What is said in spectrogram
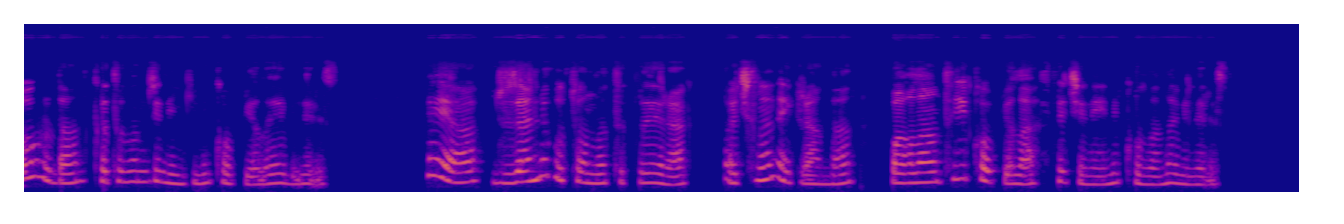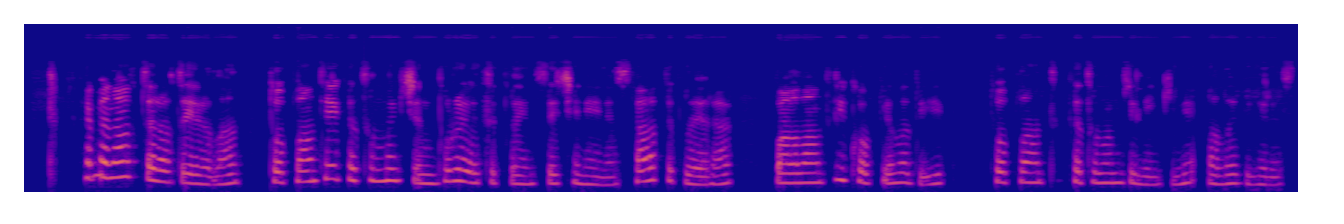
doğrudan katılımcı linkini kopyalayabiliriz. Veya düzenle butonuna tıklayarak açılan ekrandan bağlantıyı kopyala seçeneğini kullanabiliriz. Hemen alt tarafta yer alan toplantıya katılmak için buraya tıklayın seçeneğine sağ tıklayarak bağlantıyı kopyala deyip toplantı katılımcı linkini alabiliriz.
